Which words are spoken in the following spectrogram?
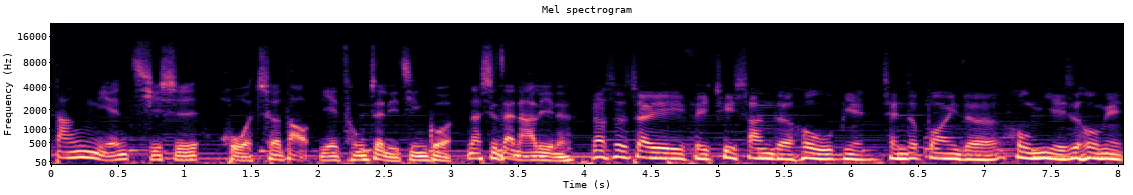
当年其实火车道也从这里经过，那是在哪里呢？那是在翡翠山的后面，Center Point 的后面也是后面。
